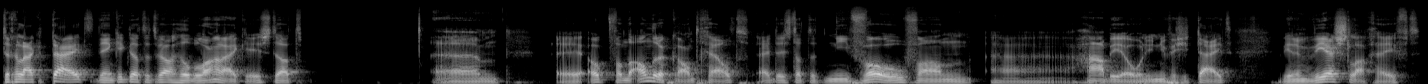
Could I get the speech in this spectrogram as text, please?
tegelijkertijd denk ik dat het wel heel belangrijk is dat um, uh, ook van de andere kant geldt, dus dat het niveau van uh, eh, HBO en universiteit weer een weerslag heeft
